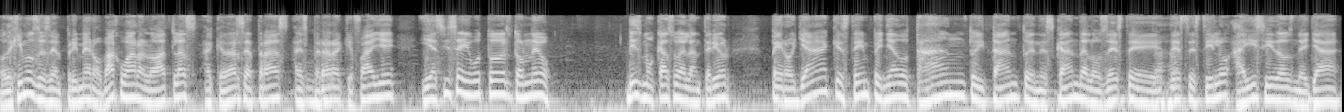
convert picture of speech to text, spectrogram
Lo dijimos desde el primero, va a jugar a los Atlas, a quedarse atrás, a esperar a que falle, y así se llevó todo el torneo. Mismo caso del anterior. Pero ya que esté empeñado tanto y tanto en escándalos de este, Ajá. de este estilo, ahí sí donde ya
